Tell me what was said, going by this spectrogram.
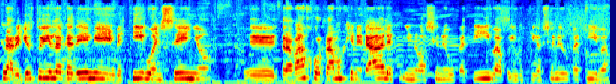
claro, yo estoy en la academia, investigo, enseño, eh, trabajo ramos generales, innovación educativa, investigación educativa,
